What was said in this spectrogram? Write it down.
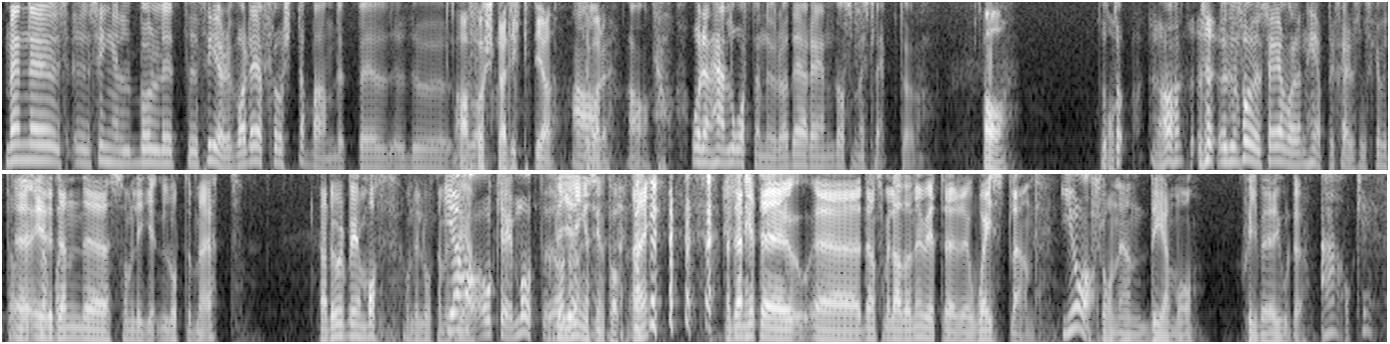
men eh, s- Single Bullet Theory, var det första bandet eh, du... Ja, du första riktiga, ja, det var det. Ja. Och den här låten nu då, det är det enda som är släppt då? Ja. då Om- ja, du får väl säga vad den heter själv så ska vi ta och Eh, lyssna är det på den eh, som ligger, låter med ett? Ja, då blir det Moth om det låter med tre. Ja, okej, mått. Då ja, blir det ingen synthpop. Nej. Men den heter, eh, den som är laddad nu heter Wasteland. Ja, Från en demo skiva jag gjorde. ah, okej. Light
